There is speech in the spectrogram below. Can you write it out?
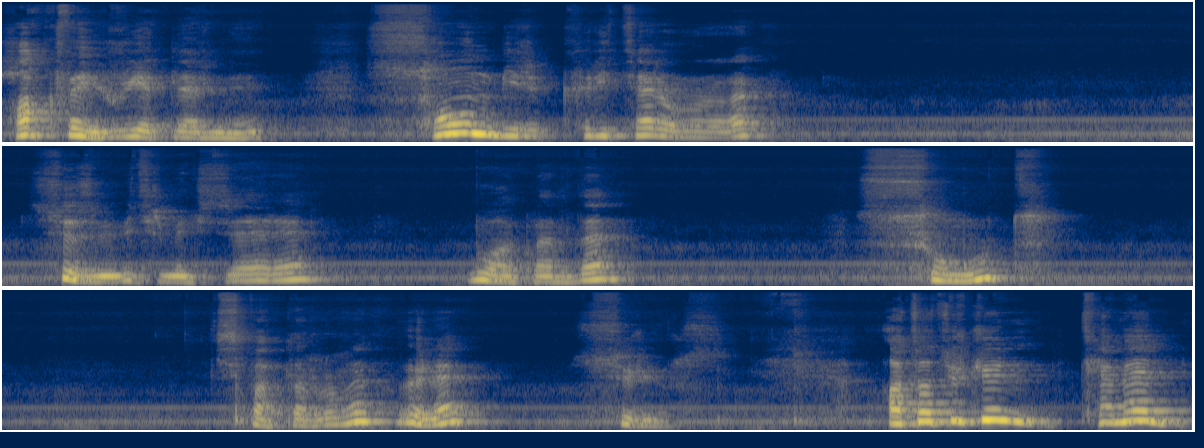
hak ve hürriyetlerini son bir kriter olarak sözümü bitirmek üzere bu hakları da somut ispatlar olarak öyle sürüyoruz. Atatürk'ün temel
